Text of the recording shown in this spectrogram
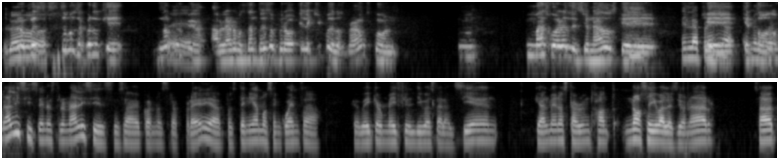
Luego, Pero pues estamos de acuerdo que, no Sí. creo que habláramos tanto de eso, pero el equipo de los Browns con mm, más jugadores lesionados que... en la previa, que en nuestro todo. análisis, en nuestro análisis, o sea, con nuestra previa, pues teníamos en cuenta que Baker Mayfield iba a estar al 100, que al menos Kareem Hunt no se iba a lesionar. O sea,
